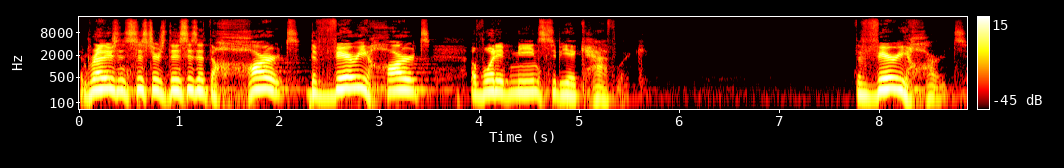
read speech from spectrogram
And, brothers and sisters, this is at the heart, the very heart of what it means to be a Catholic. The very heart.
